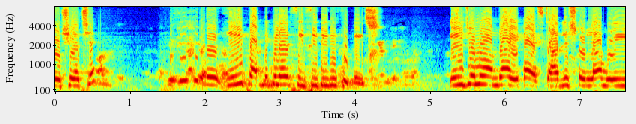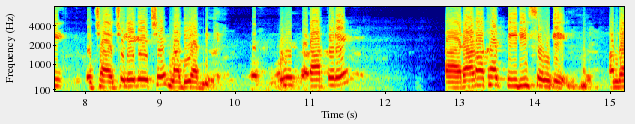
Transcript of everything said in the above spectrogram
বসে আছে। তো এই পার্টিকুলার সিসিটিভি ফুটেজ এই জন্য আমরা এটা এস্টাবলিশ করলাম, ওই চলে গেছে নদিয়ার দিকে। তারপরে রানাঘাট পিডির সঙ্গে আমরা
